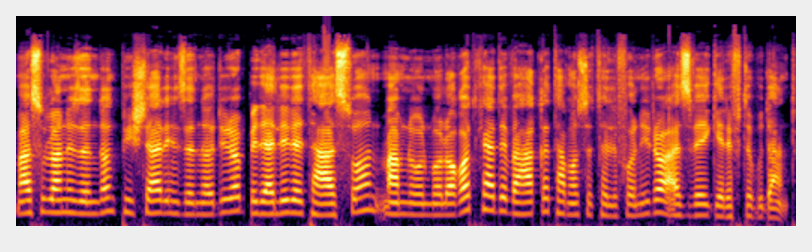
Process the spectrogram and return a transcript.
مسئولان زندان پیشتر این زندانی را به دلیل تحسن ممنوع ملاقات کرده و حق تماس تلفنی را از وی گرفته بودند.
